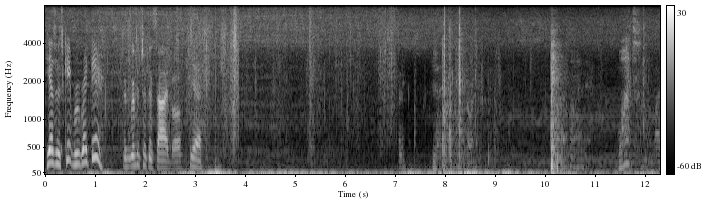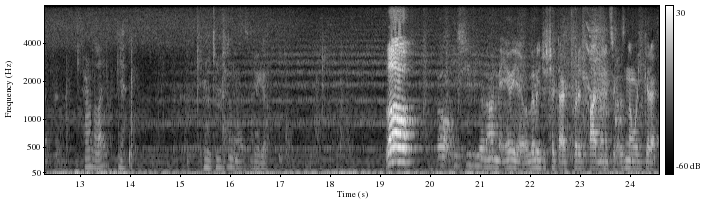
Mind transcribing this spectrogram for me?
He has an escape route right there. We have to check inside, bro. Yeah. Ready? Yeah. That's not in there. What? Turn on the light. Yeah. Turn, turn. There you go. Hello? Bro, he should be around the area. We literally just checked our footage five minutes ago. There's no way he could have.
